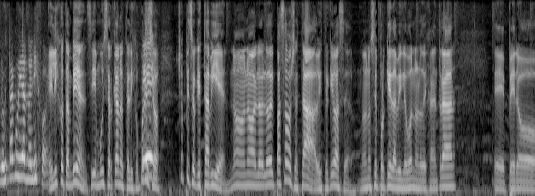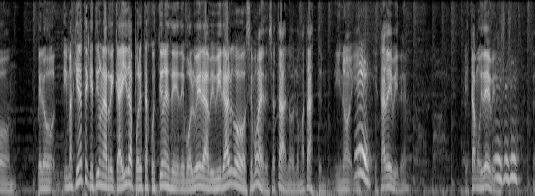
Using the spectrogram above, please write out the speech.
lo está cuidando el hijo. el hijo también, sí, muy cercano está el hijo. Por Sí. eso, yo pienso que está bien. No, no, lo, lo del pasado ya está, ¿viste? ¿Qué va a hacer? No, no sé por qué David Lebón no lo deja entrar. eh, pero. Pero imagínate que tiene una recaída por estas cuestiones de, de volver a vivir algo, se muere, ya está, lo, lo mataste. Y no, Sí. y está débil, ¿eh? Está muy débil. Sí, sí, sí. Sí.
